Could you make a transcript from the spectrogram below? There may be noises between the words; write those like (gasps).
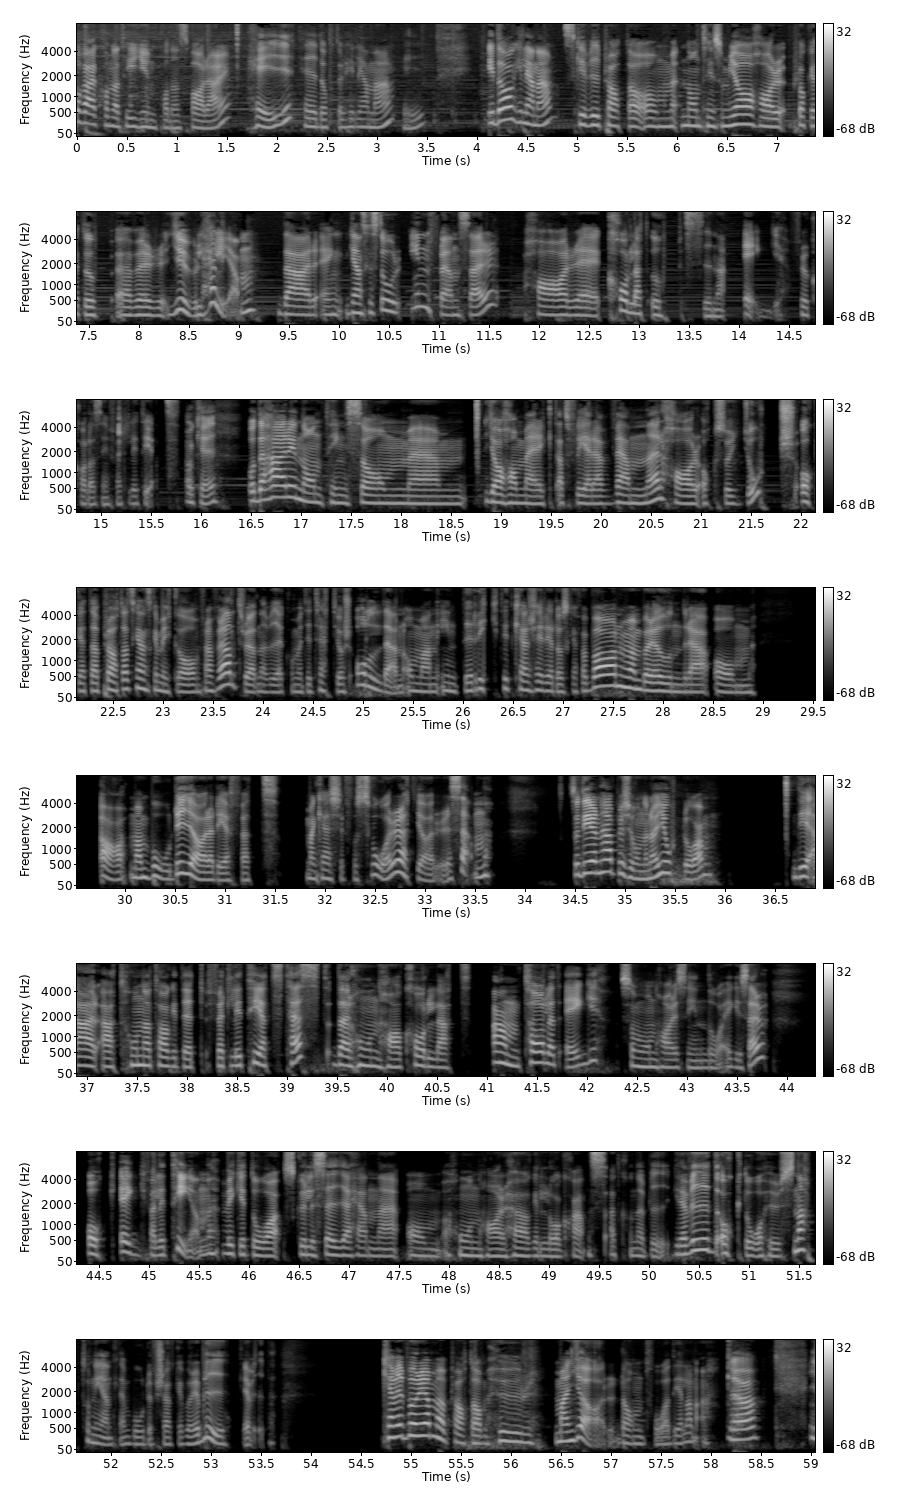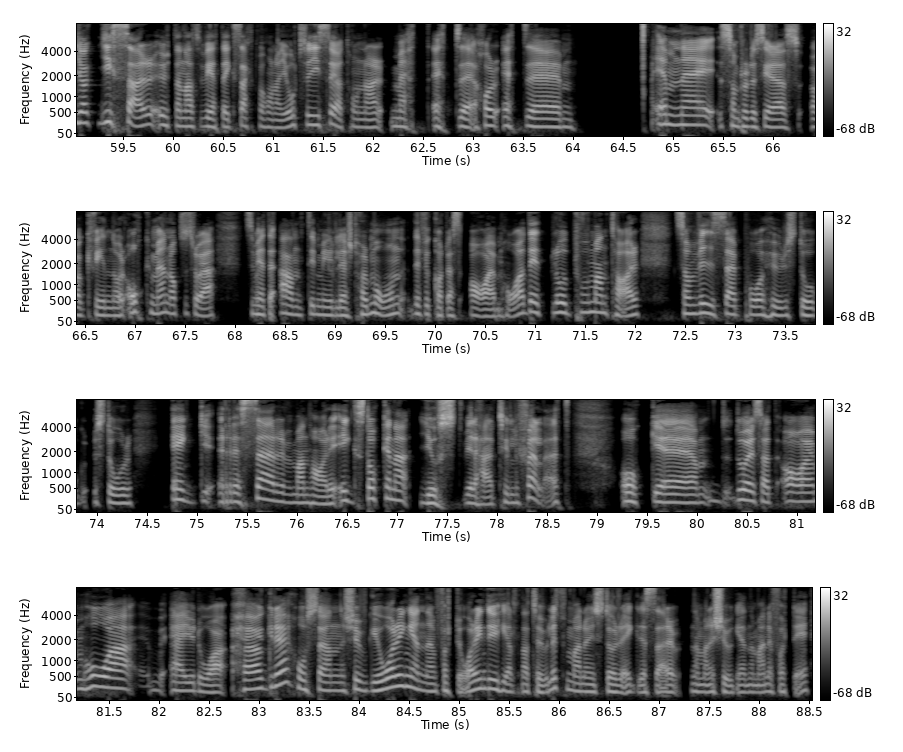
Och välkomna till Gympodden svarar. Hej. Hej doktor Helena. Hej. Idag Helena ska vi prata om någonting som jag har plockat upp över julhelgen. Där en ganska stor influencer har eh, kollat upp sina ägg för att kolla sin fertilitet. Okay. Och Det här är någonting som eh, jag har märkt att flera vänner har också gjort och att det har pratats ganska mycket om, framförallt tror jag när vi har kommit till 30-årsåldern, om man inte riktigt kanske är redo att skaffa barn, men man börjar undra om ja, man borde göra det för att man kanske får svårare att göra det sen. Så det den här personen har gjort då, det är att hon har tagit ett fertilitetstest där hon har kollat antalet ägg som hon har i sin då äggreserv och äggkvaliteten, vilket då skulle säga henne om hon har hög eller låg chans att kunna bli gravid och då hur snabbt hon egentligen borde försöka börja bli gravid. Kan vi börja med att prata om hur man gör de två delarna? Ja, jag gissar, utan att veta exakt vad hon har gjort, så gissar jag att hon har mätt ett, eh, ett, eh, ämne som produceras av kvinnor och män också tror jag, som heter antimyllerskt hormon. Det förkortas AMH. Det är ett blodprov man tar som visar på hur stor, stor äggreserv man har i äggstockarna just vid det här tillfället. Och eh, då är det så att AMH är ju då högre hos en 20-åring än en 40-åring. Det är ju helt naturligt, för man har ju en större äggreserv när man är 20 än när man är 40.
